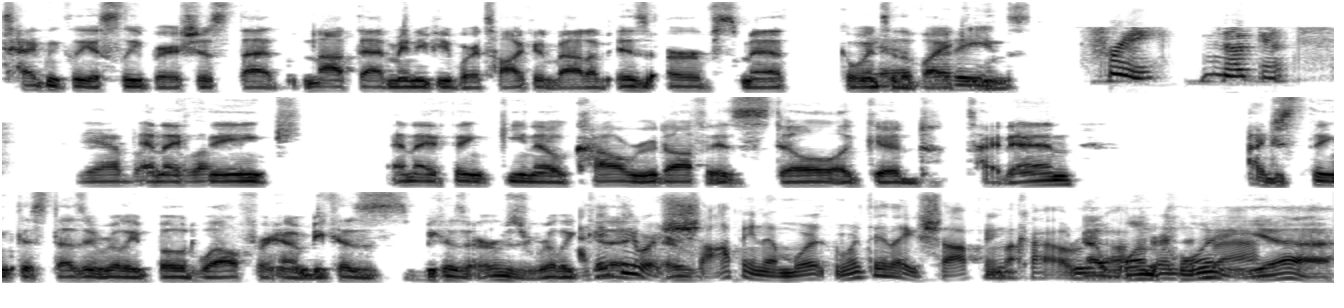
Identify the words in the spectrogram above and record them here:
technically a sleeper. It's just that not that many people are talking about him. Is Irv Smith going to Yeah, the buddy. Vikings? Free nuggets. Yeah, but and I love- think, and I think you know Kyle Rudolph is still a good tight end. I just think this doesn't really bode well for him because because Irv's really I good. I think they were Irv- shopping him. Weren't, weren't they like shopping Kyle at one during the point, draft? yeah.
